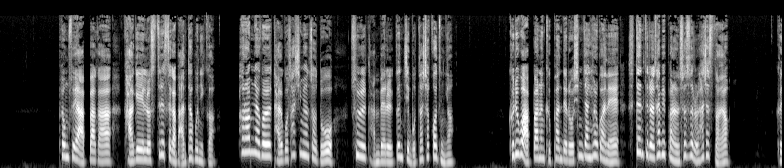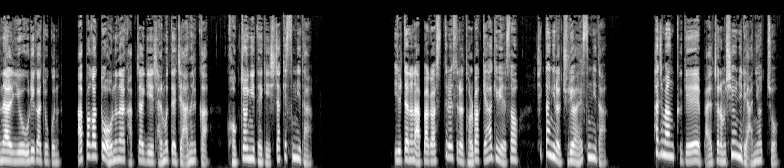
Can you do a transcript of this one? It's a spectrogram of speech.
평소에 아빠가 가게 일로 스트레스가 많다 보니까 혈압약을 달고 사시면서도 술, 담배를 끊지 못하셨거든요. 그리고 아빠는 급한 대로 심장 혈관에 스텐트를 삽입하는 수술을 하셨어요. 그날 이후 우리 가족은 아빠가 또 어느 날 갑자기 잘못되지 않을까 걱정이 되기 시작했습니다. 일단은 아빠가 스트레스를 덜 받게 하기 위해서 식당 일을 줄여야 했습니다. 하지만 그게 말처럼 쉬운 일이 아니었죠.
